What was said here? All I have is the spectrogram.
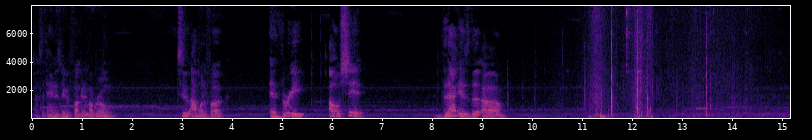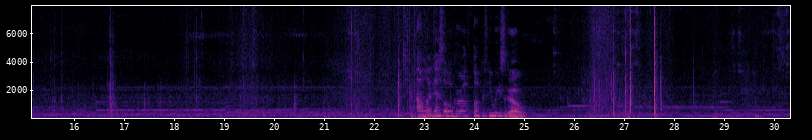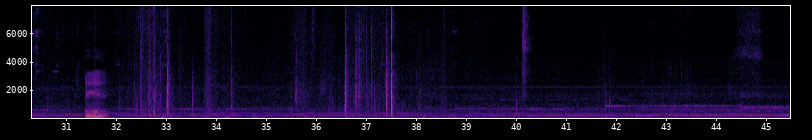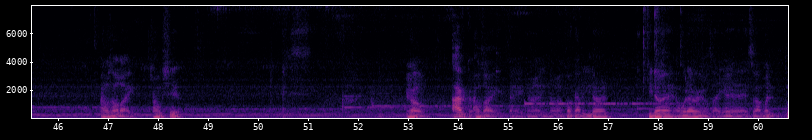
I said, "Damn, this nigga fucking in my room." Two, I want to fuck, and three, oh shit, that is the um. I was like, that's the old girl I fucked a few weeks ago. And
